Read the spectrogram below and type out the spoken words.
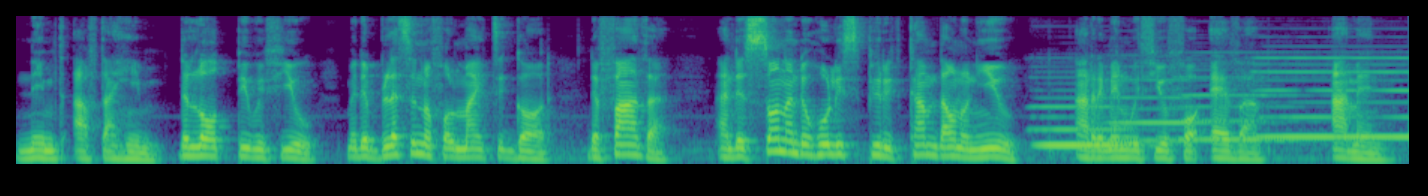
named after him. The Lord be with you. May the blessing of Almighty God, the Father, and the Son and the Holy Spirit come down on you and remain with you forever. Amen.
